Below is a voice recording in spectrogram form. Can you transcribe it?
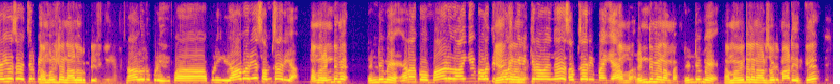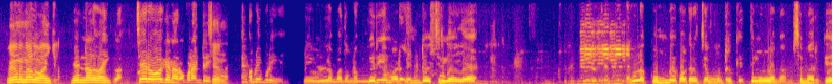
கைவசம் வச்சிருப்பீங்க? நம்மள்ட்ட நாலு உருப்படி இருக்குங்க. நாலு உருப்படி. இப்ப அப்ப நீங்க வியாபாரியா சம்சாரியா? நம்ம ரெண்டுமே. ரெண்டுமே. ஏன்னா இப்ப மாடு வாங்கி வளர்த்தி பழக்கி. விக்கிறவங்க சம்சாரிப்பாங்க ஆமா ரெண்டுமே நம்ம. ரெண்டுமே. நம்ம வீட்டுல நாலு சோடி மாடு இருக்கு. வேணும்னாலும் வாங்கிக்கலாம். வேணும்னாலும் வாங்கிக்கலாம். சரி ஓகேண்ணா ரொம்ப நன்றி. சரிண்ணா. அப்படியே பிடிங்க. அப்படியே உள்ள பார்த்தோம்னா பெரிய மாடு ரெண்டு வச்சிருக்காங்க. நல்ல கொம்பு பார்க்கறதுக்கு ஜம்முன் இருக்கு. திமிழ் எல்லாமே அம்சமா இருக்கு.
